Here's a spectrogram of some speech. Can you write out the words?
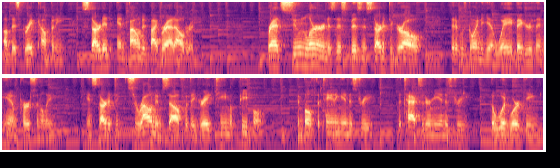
of this great company, started and founded by Brad Eldred. Brad soon learned as this business started to grow that it was going to get way bigger than him personally and started to surround himself with a great team of people in both the tanning industry, the taxidermy industry, the woodworking,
